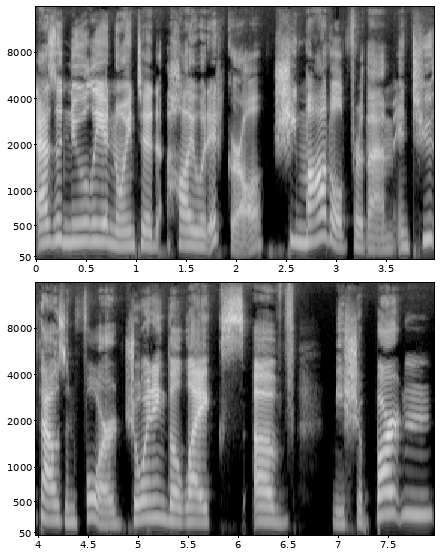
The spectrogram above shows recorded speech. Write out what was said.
as a newly anointed Hollywood it girl, she modeled for them in 2004, joining the likes of Mischa Barton,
